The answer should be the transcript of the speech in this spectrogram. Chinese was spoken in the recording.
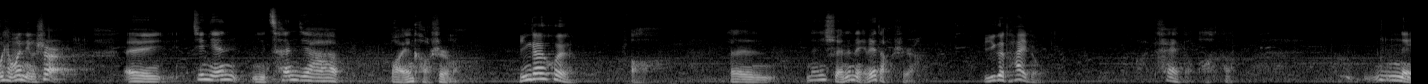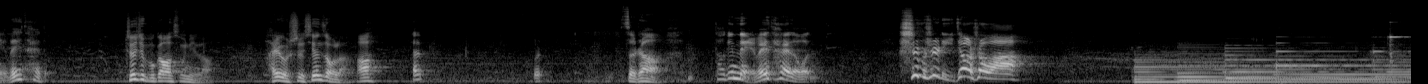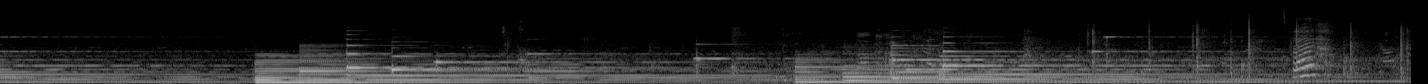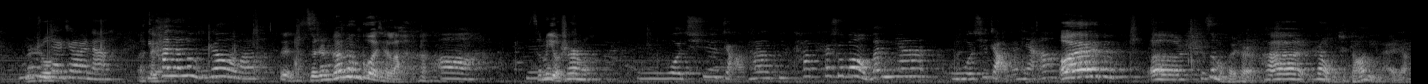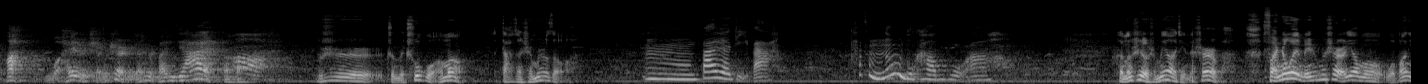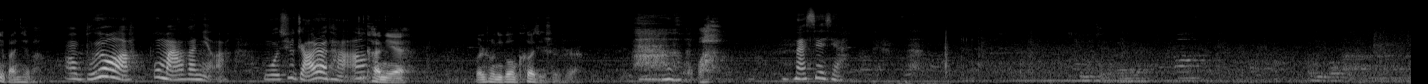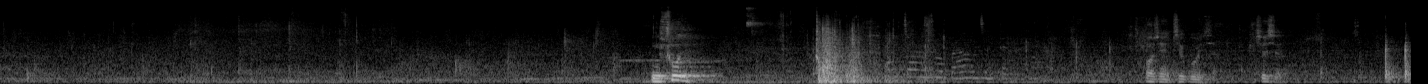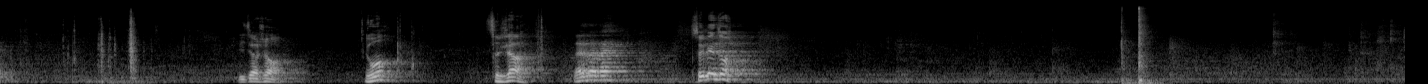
我想问你个事儿，呃，今年你参加保研考试吗？应该会。哦，嗯，那你选的哪位导师啊？一个泰斗。泰斗啊？哪位泰斗？这就不告诉你了。还有事，先走了啊。哎，不是，子正，到底哪位泰斗？是不是李教授啊？对，子正刚刚过去了。哦，怎么有事吗？我去找他，他他说帮我搬家，我去找他去啊。哦，哎，不，呃，是这么回事，他让我去找你来着啊。我还以为什么事儿，原来是搬家呀。哦，不是准备出国吗？打算什么时候走啊？嗯，八月底吧。他怎么那么不靠谱啊？可能是有什么要紧的事儿吧。反正我也没什么事儿，要么我帮你搬去吧。哦，不用了，不麻烦你了，我去找找他啊。你看你。文叔，你跟我客气是不是？走吧。那谢谢。你出去。抱歉，借过一下，谢谢。李教授，哟，子正，来来来。随便坐，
